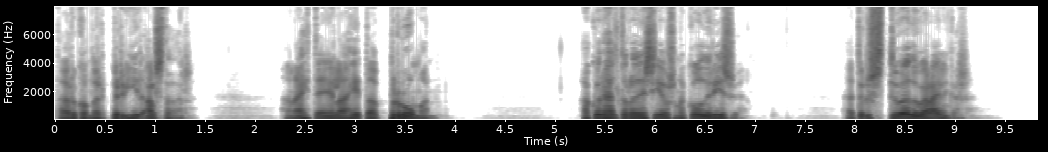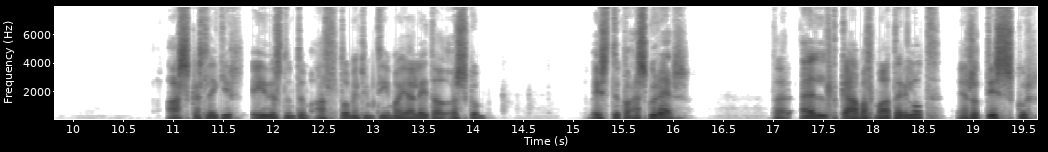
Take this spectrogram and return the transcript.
Það eru komnar brýr allstæðar. Hann ætti eiginlega að heita Brúmann. Akkur heldur að þið séu svona góður í þessu? Þetta eru stöðugar æfingar. Askasleikir eigður stundum allt og miklum tíma í að leita að öskum. Veistu hvað askur er? Það er eld gamalt matarílót eins og diskur,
